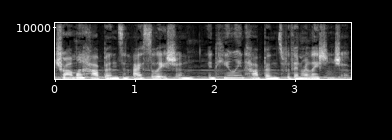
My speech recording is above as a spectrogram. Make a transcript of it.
Trauma happens in isolation, and healing happens within relationship.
